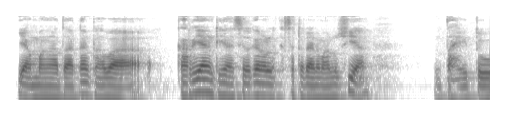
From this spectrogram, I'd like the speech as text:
yang mengatakan bahwa karya yang dihasilkan oleh kesadaran manusia entah itu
